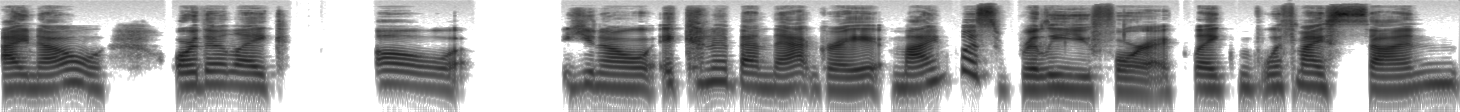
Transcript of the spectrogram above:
I know. Or they're like, oh, you know, it couldn't have been that great. Mine was really euphoric. Like with my son,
